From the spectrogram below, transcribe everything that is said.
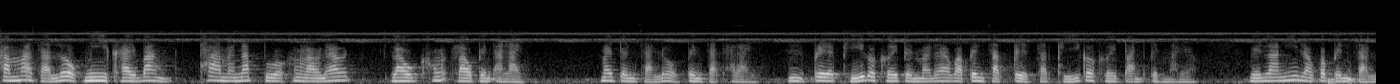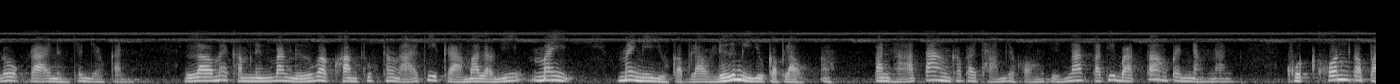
คำว่าสารโลกมีใครบ้าง ถ้ามานับตัวของเราแล้ว เราของเราเป็นอะไร ไม่เป็นสารโลกเป็นสัตว์อะไร เปรตผีก็เคยเป็นมาแล้ว ว่าเป็นสัตว์เปรตสัตว์ผีก็เคยปันเป็นมาแล้ว เวลานี้เราก็เป็นสัตว์โลกรายหนึ่งเช่นเดียวกัน เราไม่คำนึงบ้างหรือว่าความทุกข์ทั้งหลายที่กล่าวมาเหล่านี้ไม่ไม่มีอยู่กับเรา หรือมีอยู่กับเราปัญหาตั้งเข้าไปถามเจ้าของสินักปฏิบัติต้องเป็นอย่างนั้น ขุดค้นเข้าไป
